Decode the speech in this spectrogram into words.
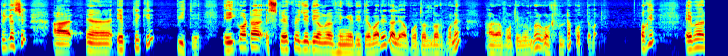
ঠিক আছে? আর এফ থেকে পিতে। এই কটা স্টেপে যদি আমরা ভেঙে দিতে পারি, তাহলে অপতল দর্পণে আমরা প্রতিবিম্বর গঠনটা করতে পারি। ওকে এবার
